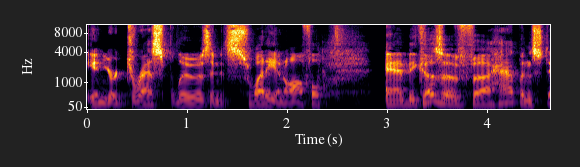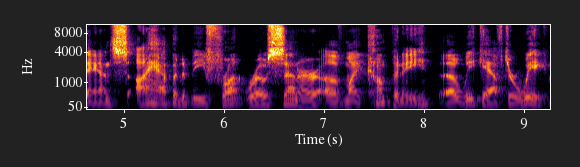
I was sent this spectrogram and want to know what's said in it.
in your dress blues, and it's sweaty and awful. And because of uh, happenstance, I happen to be front row center of my company uh, week after week,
